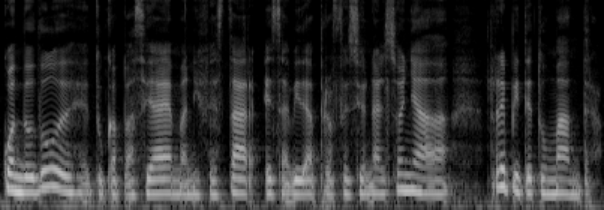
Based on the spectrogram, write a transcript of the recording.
Cuando dudes de tu capacidad de manifestar esa vida profesional soñada, repite tu mantra.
